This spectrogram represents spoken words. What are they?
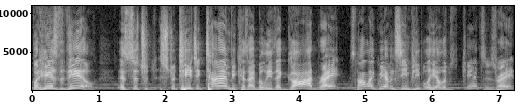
But here's the deal it's a strategic time because I believe that God, right? It's not like we haven't seen people healed of cancers, right?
